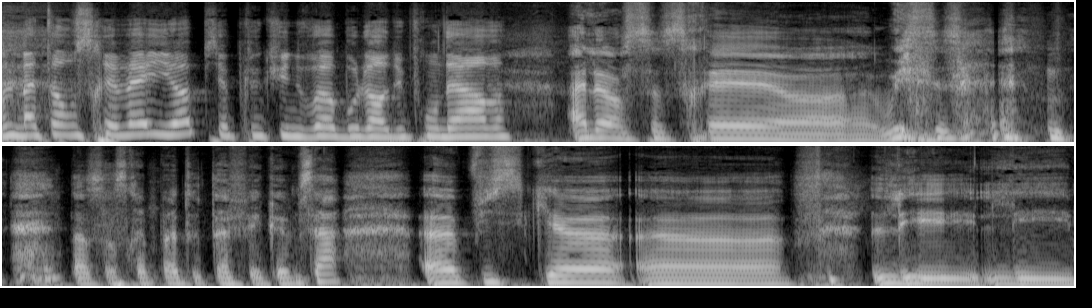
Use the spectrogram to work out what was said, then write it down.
Le matin, on se réveille, hop, il n'y a plus qu'une voie au boulevard du Pont d'Arve. Alors, ce serait... Euh, oui, non, ce ne serait pas tout à fait comme ça, euh, puisque euh, les, les,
